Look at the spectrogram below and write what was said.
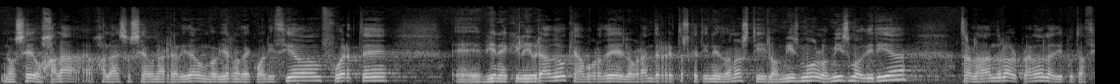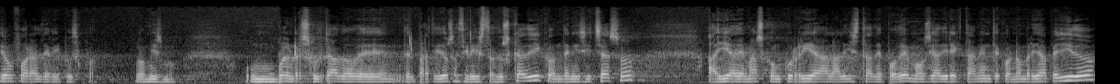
no sé, ojalá, ojalá eso sea una realidad, un gobierno de coalición, fuerte, eh, bien equilibrado, que aborde los grandes retos que tiene Donosti. Lo mismo, lo mismo diría, trasladándolo al plano de la Diputación Foral de Guipúzcoa. Lo mismo. Un buen resultado de, del Partido Socialista de Euskadi con Denis Ichaso. Ahí además concurría a la lista de Podemos ya directamente con nombre y apellido.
